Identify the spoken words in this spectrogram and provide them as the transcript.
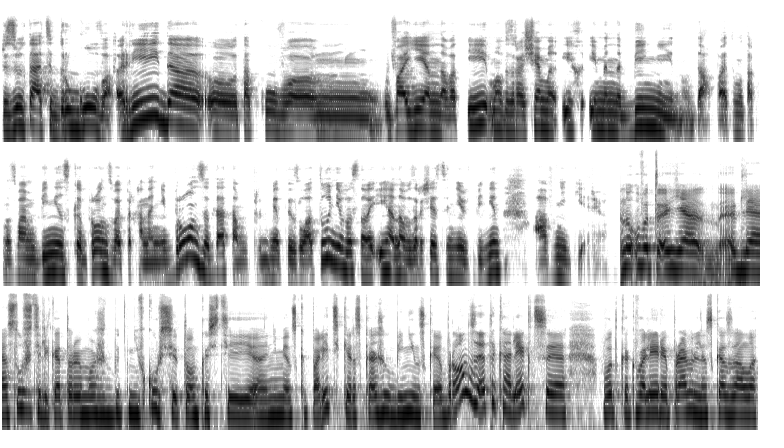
результате другого рейда э, такого э, военного, и мы возвращаем их именно Бенину, да, поэтому так называемая бенинская бронза, во-первых, она не бронза, да, там предметы из латуни в основном, и она возвращается не в Бенин, а в Нигерию. Ну вот я для слушателей, которые, может быть, не в курсе тонкостей э, немецкой политики, расскажу, бенинская бронза — это коллекция, вот как Валерия правильно сказала,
